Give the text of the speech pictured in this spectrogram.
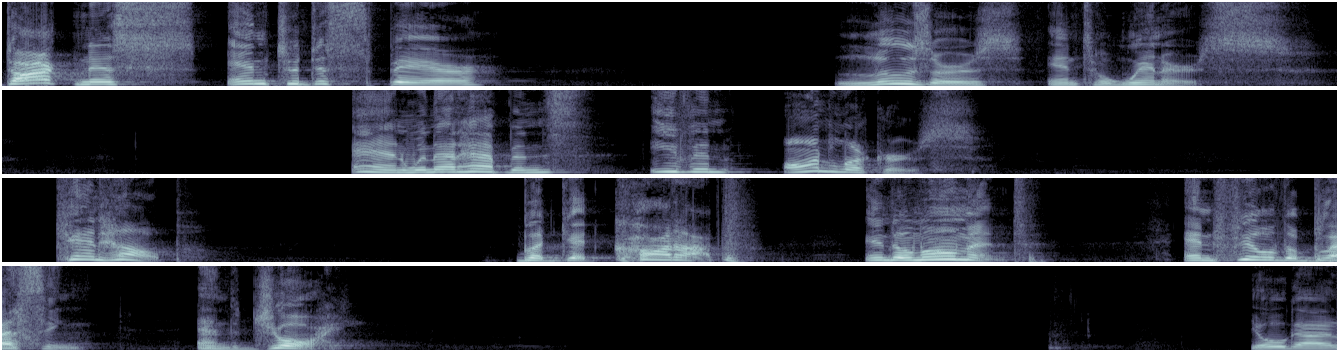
darkness into despair, losers into winners. And when that happens, even onlookers can't help but get caught up in the moment and feel the blessing and the joy. The old guy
